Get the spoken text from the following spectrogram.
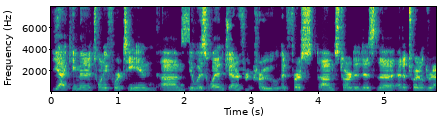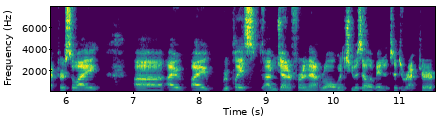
Yeah, I came in in 2014. Um, it was when Jennifer Crewe had first um, started as the editorial director. So I uh, I, I replaced um, Jennifer in that role when she was elevated to director.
